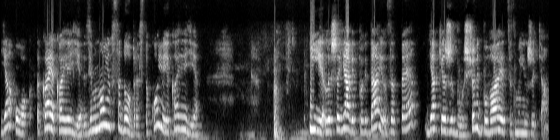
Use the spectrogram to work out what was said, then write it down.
я ок, така, яка я є. Зі мною все добре, з такою, яка я є. І лише я відповідаю за те, як я живу, що відбувається з моїм життям.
